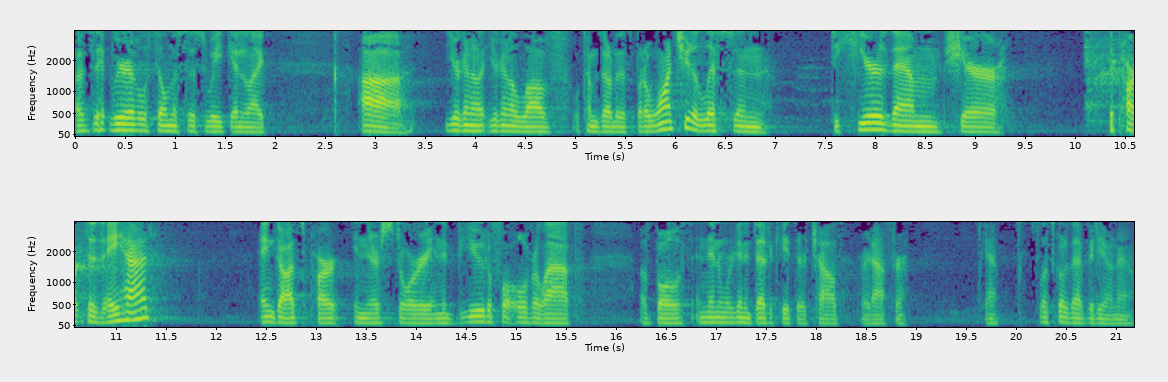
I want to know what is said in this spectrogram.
We were able to film this this week, and like, uh, you're gonna you're gonna love what comes out of this. But I want you to listen to hear them share the part that they had and God's part in their story and the beautiful overlap of both. And then we're going to dedicate their child right after. Okay, so let's go to that video now.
